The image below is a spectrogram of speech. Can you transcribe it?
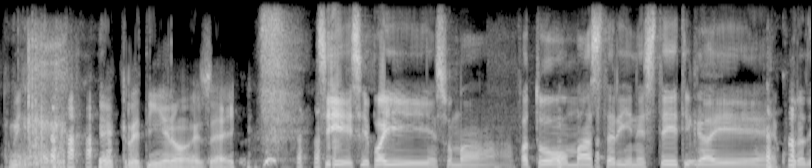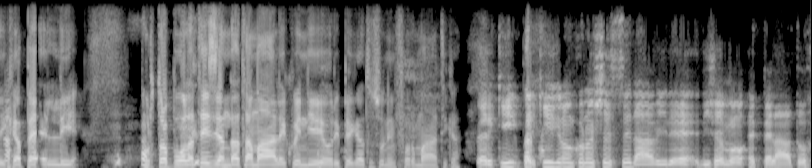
Quindi, cretino che sei. sì, sì, poi insomma ho fatto un master in estetica e cura dei capelli. Purtroppo la tesi è andata male, quindi ho ripiegato sull'informatica. Per chi, per chi non conoscesse Davide, diciamo, è pelato.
